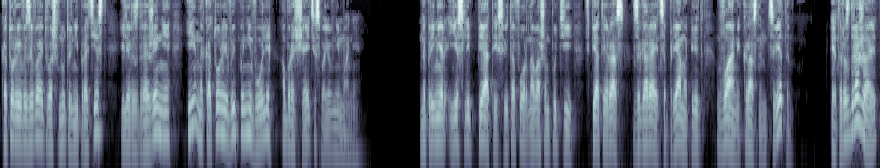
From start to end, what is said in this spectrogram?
которые вызывают ваш внутренний протест или раздражение и на которые вы поневоле обращаете свое внимание. Например, если пятый светофор на вашем пути в пятый раз загорается прямо перед вами красным цветом, это раздражает.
